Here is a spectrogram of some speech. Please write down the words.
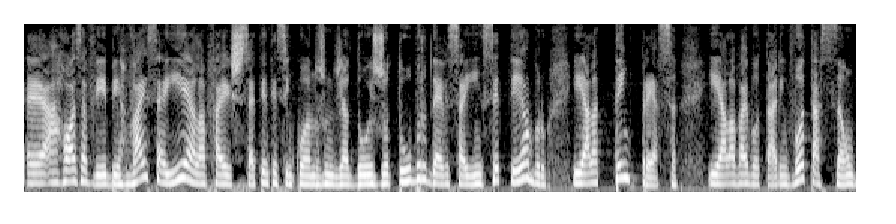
é, a Rosa Weber vai sair, ela faz 75 anos no dia 2 de outubro, deve sair em setembro e ela tem pressa. E ela vai botar em votação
